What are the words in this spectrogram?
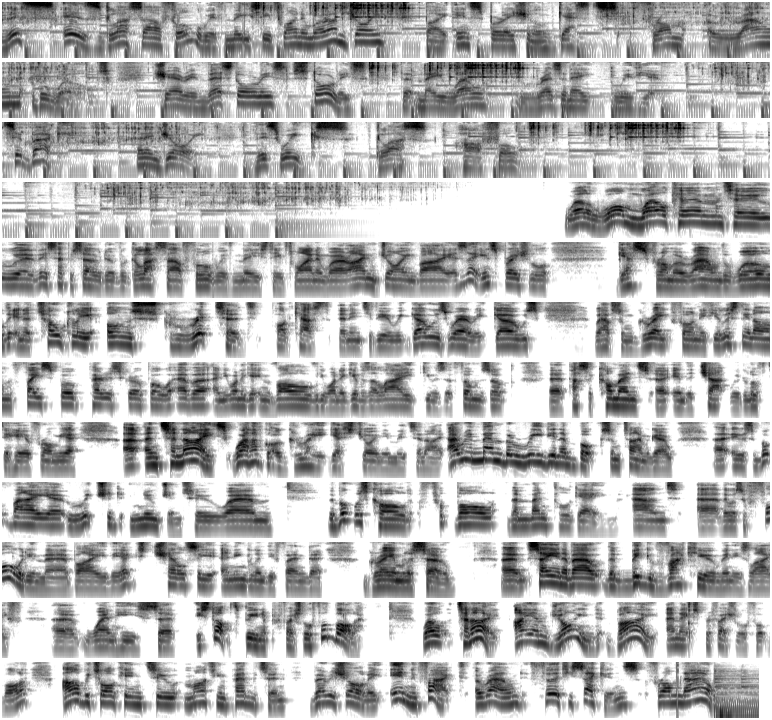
This is Glass Half Full with me, Steve Twine, and where I'm joined by inspirational guests from around the world, sharing their stories, stories that may well resonate with you. Sit back and enjoy this week's Glass Half Full. Well, a warm welcome to uh, this episode of A Glass Half Full with me, Steve Twynham, where I'm joined by, as I say, inspirational guests from around the world in a totally unscripted podcast and interview. It goes where it goes. We have some great fun. If you're listening on Facebook, Periscope, or whatever, and you want to get involved, you want to give us a like, give us a thumbs up, uh, pass a comment uh, in the chat. We'd love to hear from you. Uh, and tonight, well, I've got a great guest joining me tonight. I remember reading a book some time ago. Uh, it was a book by uh, Richard Nugent, who. Um, the book was called Football the Mental Game. And uh, there was a forward in there by the ex Chelsea and England defender, Graeme Saux um, saying about the big vacuum in his life uh, when he's uh, he stopped being a professional footballer. Well, tonight I am joined by an ex-professional footballer. I'll be talking to Martin Pemberton very shortly. In fact, around 30 seconds from now.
